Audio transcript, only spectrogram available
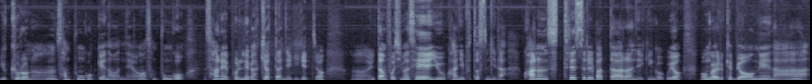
육효로는 산풍고께 나왔네요. 산풍고 산에 벌레가 끼었다는 얘기겠죠. 어, 일단 보시면 새, 유, 관이 붙었습니다. 관은 스트레스를 받다라는 얘기인 거고요. 뭔가 이렇게 명예나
